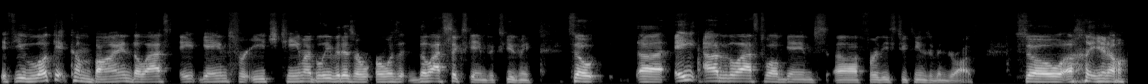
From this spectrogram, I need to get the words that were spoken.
If you look at combined the last eight games for each team, I believe it is, or, or was it the last six games? Excuse me. So uh, eight out of the last 12 games uh, for these two teams have been draws. So, uh, you know,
